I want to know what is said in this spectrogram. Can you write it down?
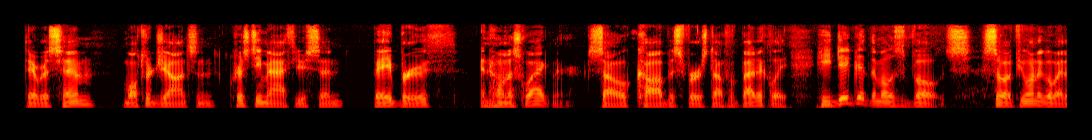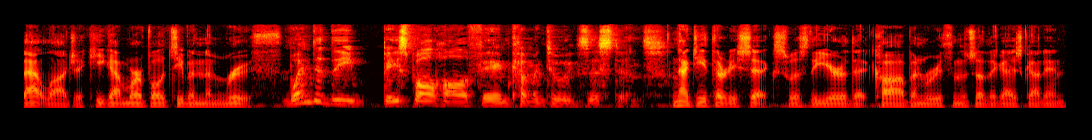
There was him, Walter Johnson, Christy Mathewson, Babe Ruth, and Honus Wagner. So Cobb is first alphabetically. He did get the most votes. So if you want to go by that logic, he got more votes even than Ruth. when did the Baseball Hall of Fame come into existence? 1936 was the year that Cobb and Ruth and those other guys got in.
